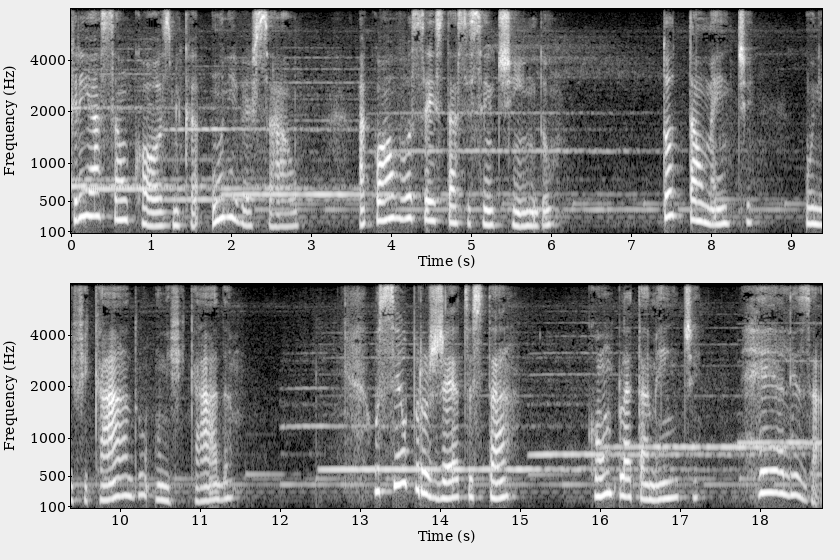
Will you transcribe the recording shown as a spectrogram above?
criação cósmica universal, a qual você está se sentindo totalmente unificado, unificada, o seu projeto está completamente realizado.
